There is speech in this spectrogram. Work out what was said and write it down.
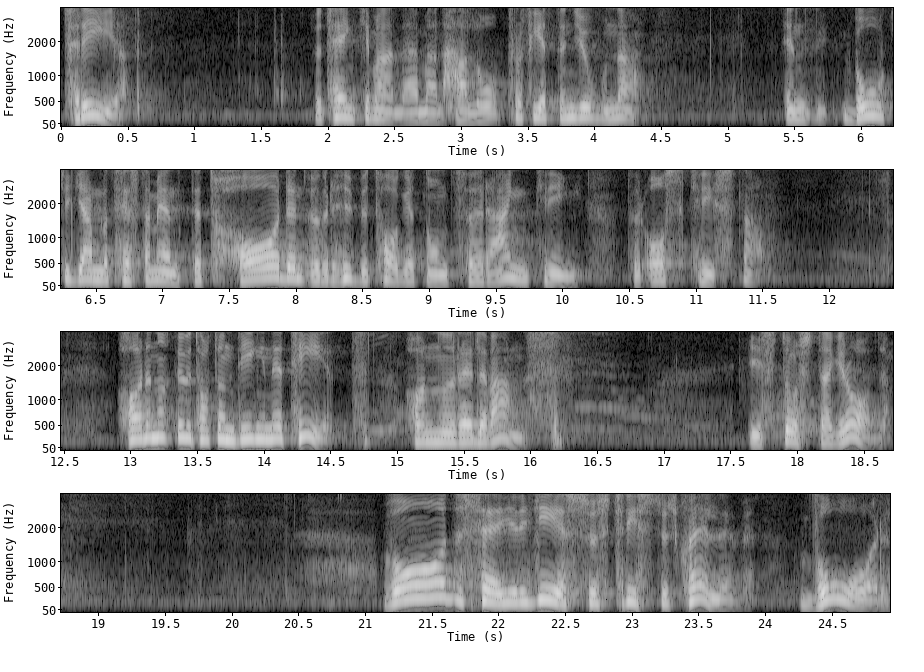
Tre. Då tänker man, nej men hallå, profeten Jona. En bok i Gamla Testamentet, har den överhuvudtaget någon förankring för oss kristna? Har den överhuvudtaget någon dignitet? Har den någon relevans? I största grad. Vad säger Jesus Kristus själv? Vår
